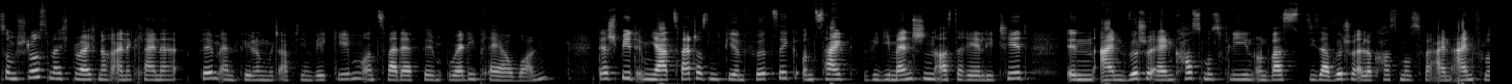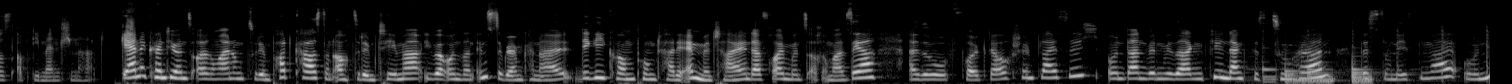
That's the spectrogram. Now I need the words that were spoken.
Zum Schluss möchten wir euch noch eine kleine Filmempfehlung mit auf den Weg geben, und zwar der Film Ready Player One. Der spielt im Jahr 2044 und zeigt, wie die Menschen aus der Realität in einen virtuellen Kosmos fliehen und was dieser virtuelle Kosmos für einen Einfluss auf die Menschen hat. Gerne könnt ihr uns eure Meinung zu dem Podcast und auch zu dem Thema über unseren Instagram-Kanal digicom.hdm mitteilen. Da freuen wir uns auch immer sehr. Also folgt da auch schön fleißig. Und dann würden wir sagen, vielen Dank fürs Zuhören. Bis zum nächsten Mal und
